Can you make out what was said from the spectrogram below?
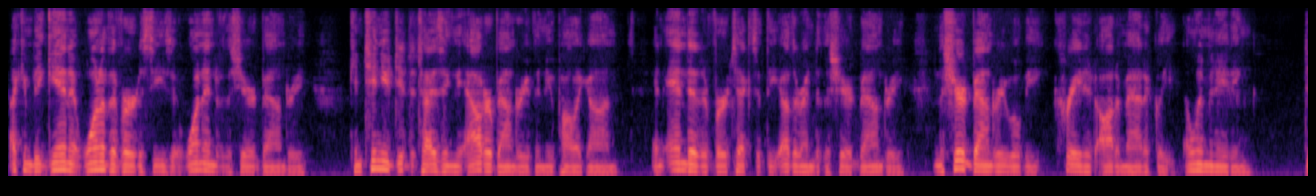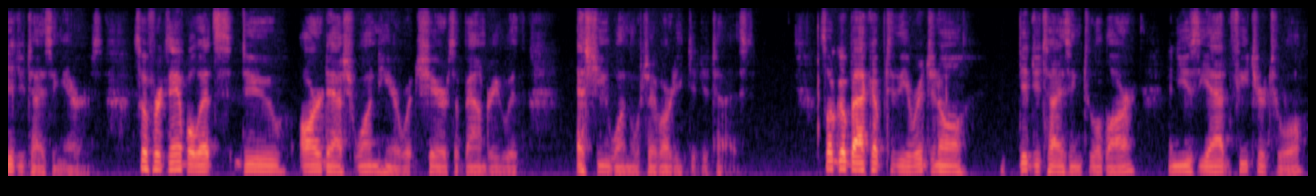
I can begin at one of the vertices at one end of the shared boundary, continue digitizing the outer boundary of the new polygon, and end at a vertex at the other end of the shared boundary. And the shared boundary will be created automatically, eliminating digitizing errors. So for example, let's do R-1 here, which shares a boundary with SU1, which I've already digitized. So I'll go back up to the original digitizing toolbar and use the Add Feature tool.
